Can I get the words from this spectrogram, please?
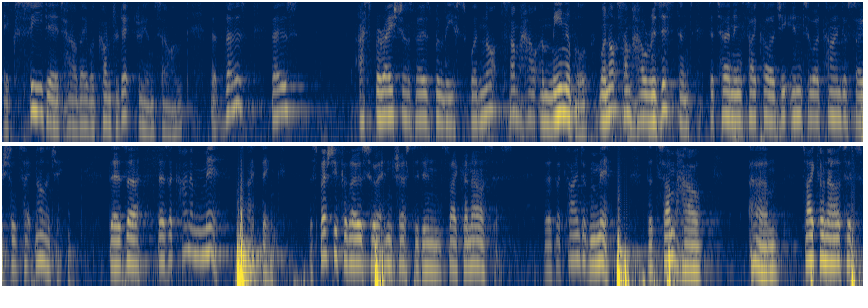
exceeded, how they were contradictory, and so on, that those, those aspirations, those beliefs were not somehow amenable, were not somehow resistant to turning psychology into a kind of social technology. There's a, there's a kind of myth, I think, especially for those who are interested in psychoanalysis. There's a kind of myth that somehow um, psychoanalysis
